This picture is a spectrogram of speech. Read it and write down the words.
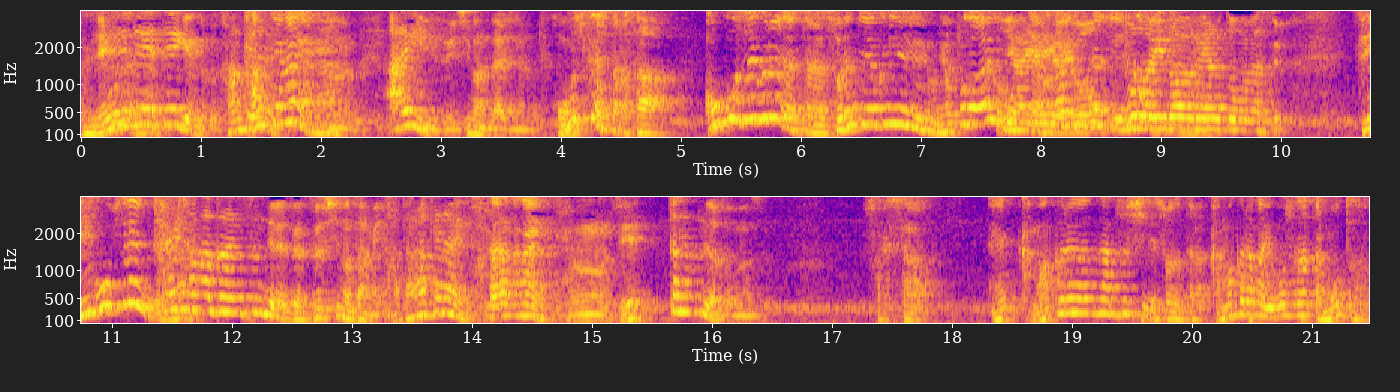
年齢制限とか関係ない関係ないよね。うん、愛ですよ一番大事なの。もしかしたらさ高校生ぐらいだったらそれの役人よりもよっぽど愛を持っていやいやいや働いてくれるやついよっぽどいろいろやると思いますよ絶対ね。鎌倉に住んでるやつが逗子のために働けないですよ。働かないよね。うん絶対無理だと思いますよ。それさね鎌倉が逗子でそうだったら鎌倉が横須賀だったらもっとだね。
